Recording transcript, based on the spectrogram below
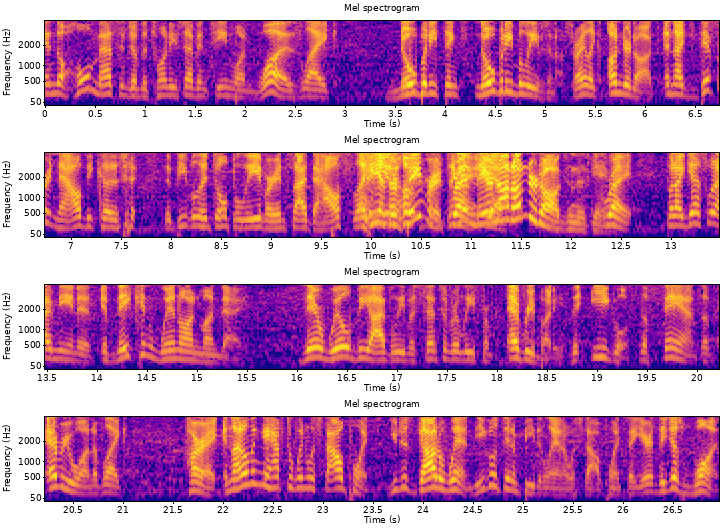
And the whole message of the 2017 one was like nobody thinks nobody believes in us, right? Like underdogs. And it's different now because the people that don't believe are inside the house. Like yeah, they're know? favorites. Again, Right, they're yeah. not underdogs in this game. Right. But I guess what I mean is if they can win on Monday, there will be, I believe, a sense of relief from everybody the Eagles, the fans, of everyone, of like, all right. And I don't think they have to win with style points. You just got to win. The Eagles didn't beat Atlanta with style points that year. They just won.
